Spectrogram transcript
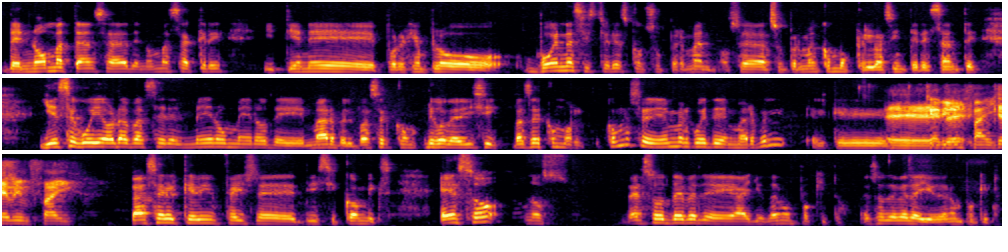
de no matanza, de no masacre y tiene, por ejemplo, buenas historias con Superman. O sea, Superman como que lo hace interesante. Y ese güey ahora va a ser el mero mero de Marvel, va a ser como, digo, de DC, va a ser como, ¿cómo se llama el güey de Marvel? El que Eh, Kevin Feige. Kevin Feige. Va a ser el Kevin Feige de DC Comics. Eso nos, eso debe de ayudar un poquito, eso debe de ayudar un poquito.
